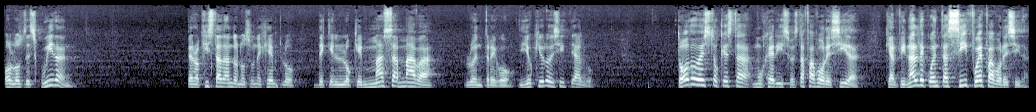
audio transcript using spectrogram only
o los descuidan. Pero aquí está dándonos un ejemplo de que lo que más amaba lo entregó. Y yo quiero decirte algo, todo esto que esta mujer hizo, está favorecida, que al final de cuentas sí fue favorecida.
